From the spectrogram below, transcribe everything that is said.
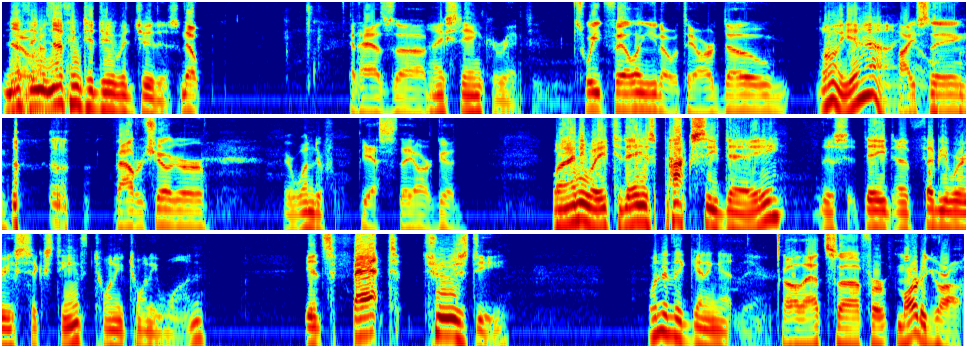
Nothing, you know, nothing to do with Judaism. Nope. It has uh, I stand corrected. sweet filling. You know what they are: dough, Oh yeah, I icing, powdered sugar. They're wonderful. Yes, they are good. Well, anyway, today is Poxy Day. This date of February sixteenth, twenty twenty-one. It's Fat Tuesday. What are they getting at there? Oh, that's uh, for Mardi Gras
